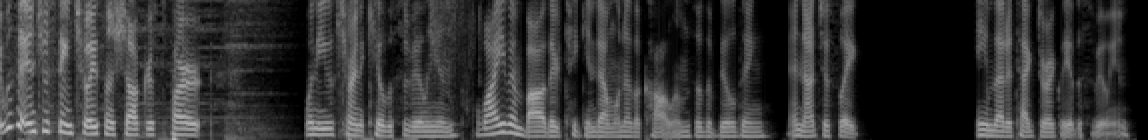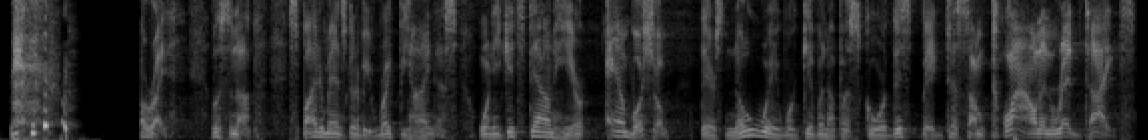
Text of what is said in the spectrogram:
It was an interesting choice on Shocker's part when he was trying to kill the civilian. Why even bother taking down one of the columns of the building and not just like aim that attack directly at the civilian? All right, listen up. Spider-Man's gonna be right behind us. When he gets down here, ambush him. There's no way we're giving up a score this big to some clown in red tights.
